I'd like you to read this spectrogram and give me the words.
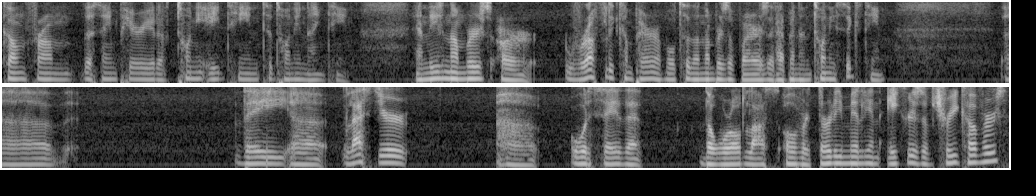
come from the same period of 2018 to 2019. And these numbers are roughly comparable to the numbers of fires that happened in 2016. Uh, they uh, last year uh, would say that the world lost over 30 million acres of tree covers,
